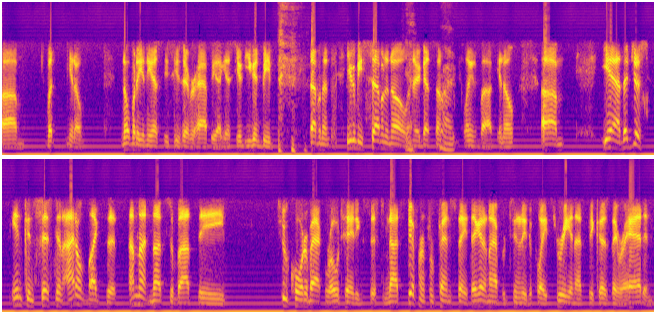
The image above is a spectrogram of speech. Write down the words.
Um, but you know, nobody in the SEC is ever happy. I guess you, you can be seven and you can be seven and zero, oh, and they got something right. to complain about. You know, um, yeah, they're just inconsistent. I don't like the. I'm not nuts about the two quarterback rotating system. Now it's different for Penn State. They got an opportunity to play three, and that's because they were ahead, and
